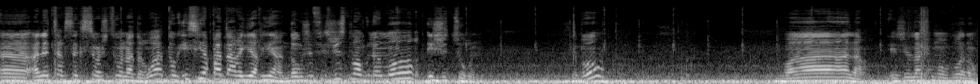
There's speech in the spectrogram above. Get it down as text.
euh, à l'intersection, je tourne à droite. Donc ici, il n'y a pas d'arrière, rien. Donc je fais juste l'angle mort et je tourne. C'est bon? Voilà. Et je lâche mon volant.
